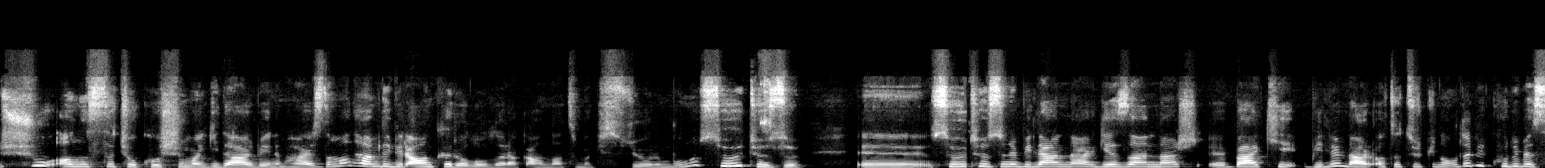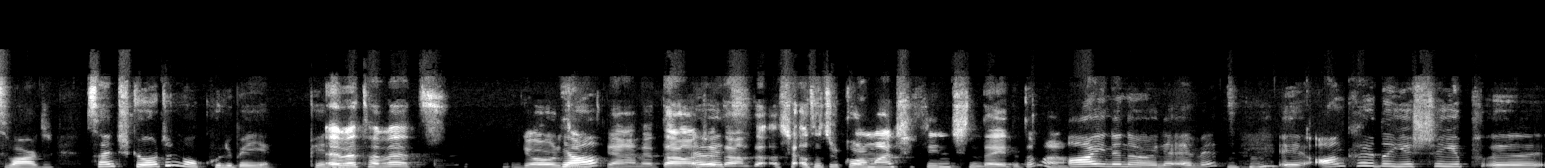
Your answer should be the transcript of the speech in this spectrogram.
şu anısı çok hoşuma gider benim her zaman. Hem de bir Ankaralı olarak anlatmak istiyorum bunu. Söğüt Özü. E, Söğüt Özü'nü bilenler, gezenler e, belki bilirler. Atatürk'ün orada bir kulübesi vardır. Sen hiç gördün mü o kulübeyi? Pelin? Evet evet. Gördüm ya, yani daha önceden evet. de şey, Atatürk Orman Çiftliği'nin içindeydi değil mi? Aynen öyle evet. Hı hı. Ee, Ankara'da yaşayıp e,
